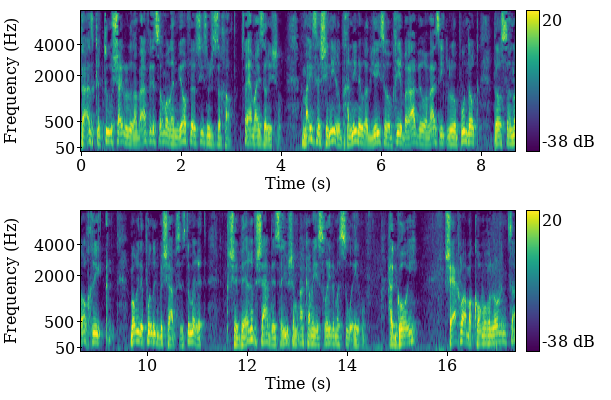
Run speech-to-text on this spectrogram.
ואז כתוב שיילו לרב אפס, אומר להם יופי, עשיתם שזכרת. זה היה המייס הראשון. המייס השני, רב חנינא ורב יסו, רב חייא ברבי, ורב אסי, יקלו לפונדוק, דורסונוכי, מורי לפונדוק בשבס. זאת אומרת, כשבערב שבס היו שם רק כמה ישראלים עשו עירוב. הגוי, שייך לו המקום, אבל לא נמצא.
